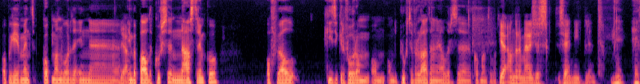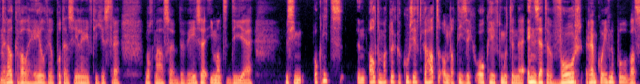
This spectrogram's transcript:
op een gegeven moment kopman worden in, uh, ja. in bepaalde koersen naast Remco. Ofwel kies ik ervoor om, om, om de ploeg te verlaten en elders uh, kopman te worden. Ja, andere managers zijn niet blind. Nee, hij heeft nee. in elk geval heel veel potentieel en heeft hij gisteren nogmaals uh, bewezen. Iemand die uh, misschien ook niet een al te makkelijke koers heeft gehad, omdat hij zich ook heeft moeten inzetten voor Remco Evenepoel, was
